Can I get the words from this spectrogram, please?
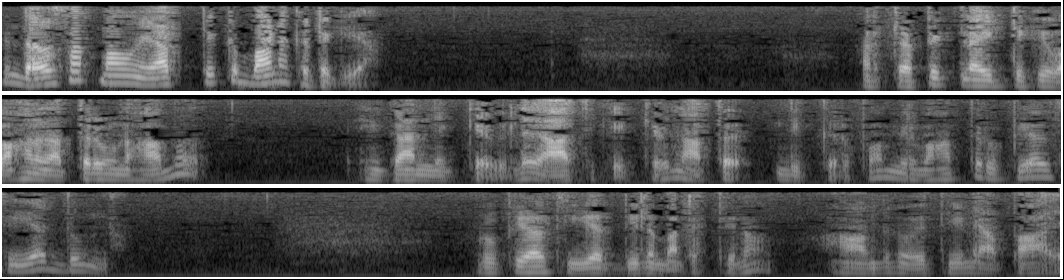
දවසක් මම එයත් එක්ක බණකට ගියා. අර ට්‍රැෆික් ලයිට් එකේ වාහන නතර වුණාම හිගන්නෙක් ඇවිල්ලා යාචකෙක් ඇවිල්ලා අත දික් කරපුවා මේ මහත්තයා රුපියල් 100ක් දුන්නා. රුපියල් 100ක් දීලා මට කියනවා හාමුදුරුවෝ ඔය තියෙන අපාය.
